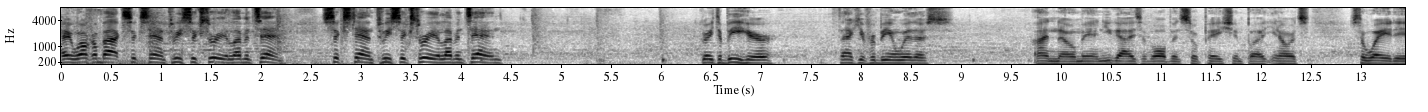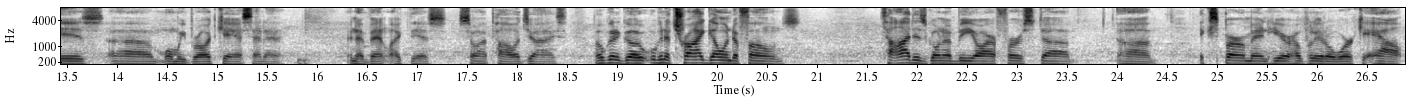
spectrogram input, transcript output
Hey, welcome back. 610 363 1110. 610 363 1110. Great to be here. Thank you for being with us. I know, man, you guys have all been so patient, but you know, it's, it's the way it is um, when we broadcast at a an event like this, so I apologize. But we're going to go. We're going to try going to phones. Todd is going to be our first uh, uh, experiment here. Hopefully, it'll work out.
